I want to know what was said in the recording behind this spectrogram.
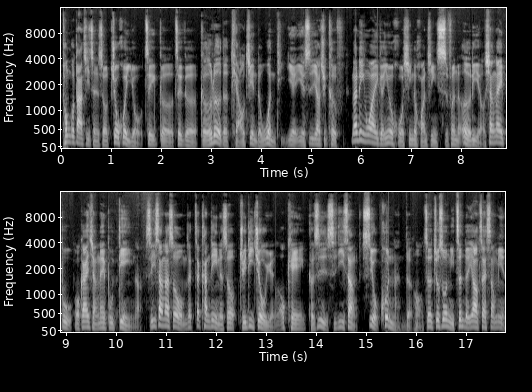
通过大气层的时候，就会有这个这个隔热的条件的问题，也也是要去克服。那另外一个，因为火星的环境十分的恶劣哦，像那一部我刚才讲那部电影啊，实际上那时候我们在在看电影的时候，《绝地救援》OK，可是实际上是有困难的哦。这就说你真的要在上面，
